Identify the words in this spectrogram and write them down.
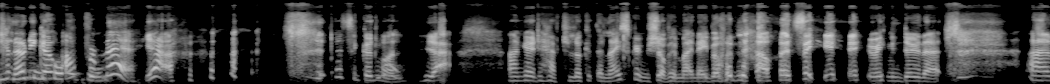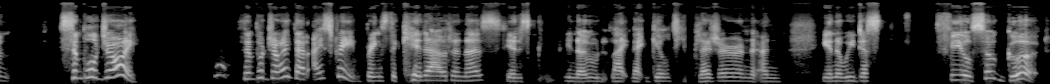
can only go up from there. Yeah. That's a good one. Yeah. I'm going to have to look at the ice cream shop in my neighborhood now and see if we can do that. Um, simple joy. Simple joy, that ice cream brings the kid out in us. You, you know, like that guilty pleasure. And, and, you know, we just feel so good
